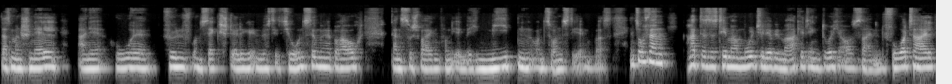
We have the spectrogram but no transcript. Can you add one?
dass man schnell eine hohe fünf- und sechsstellige Investitionssumme braucht, ganz zu schweigen von irgendwelchen Mieten und sonst irgendwas. Insofern hat dieses Thema Multilevel Marketing durchaus seinen Vorteil,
